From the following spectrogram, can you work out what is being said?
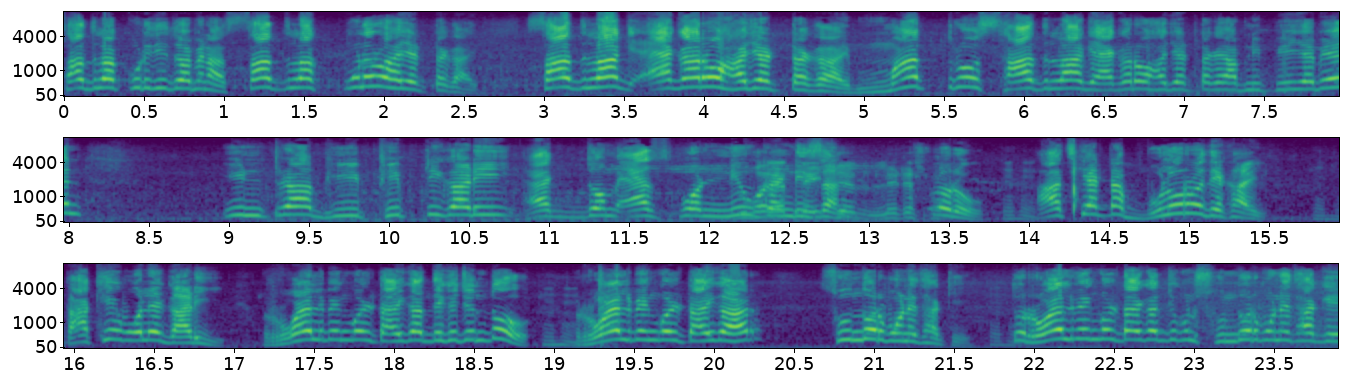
সাত লাখ কুড়ি দিতে হবে না, সাত লাখ পনেরো হাজার টাকায়। সাত লাখ এগারো হাজার টাকায়, মাত্র সাত লাখ এগারো হাজার টাকায় আপনি পেয়ে যাবেন ইন্ট্রা ভি ফিফটি গাড়ি একদম অ্যাজ পর নিউ কন্ডিশন বুলোরো আজকে একটা বুলোরো দেখাই। তাকে বলে গাড়ি। রয়্যাল বেঙ্গল টাইগার দেখেছেন তো? রয়্যাল বেঙ্গল টাইগার সুন্দরবনে থাকে। তো রয়্যাল বেঙ্গল টাইগার যখন সুন্দরবনে থাকে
